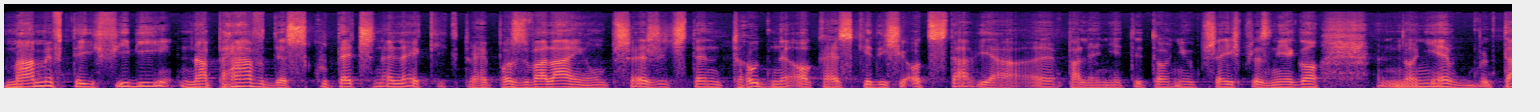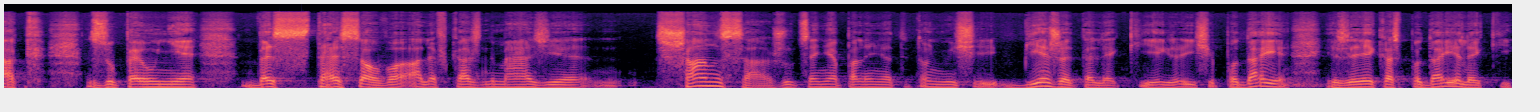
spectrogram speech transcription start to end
mamy w tej chwili naprawdę skuteczne leki, które pozwalają przeżyć ten trudny okres, kiedy się odstawia e, palenie tytoniu, przejść przez niego, no nie tak zupełnie bezstresowo, ale w każdym razie szansa rzucenia palenia tytoniu, jeśli bierze te leki, jeżeli się podaje, jeżeli lekarz podaje leki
